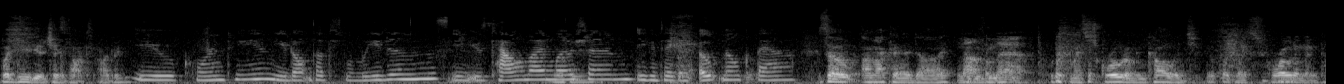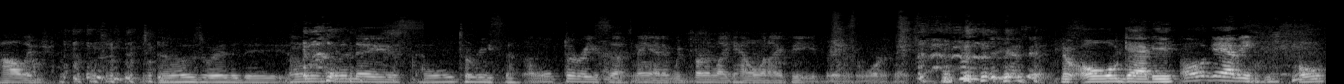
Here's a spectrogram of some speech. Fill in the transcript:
What do you do to chicken pox, Audrey? You quarantine, you don't touch the lesions, you use calamine lotion, you can take an oat milk bath. So I'm not gonna die. Not from that. Look at my scrotum in college. You look like my scrotum in college. Those were the days. Those were the days. Old Teresa. Old Teresa. Man, it would burn like hell when I peed, but it was worth it. No, old Gabby. Old Gabby. Old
